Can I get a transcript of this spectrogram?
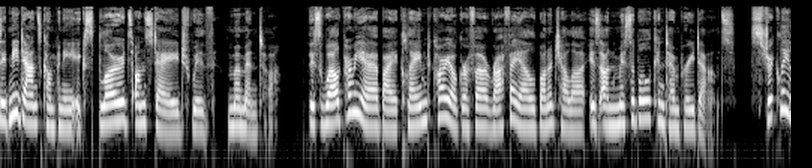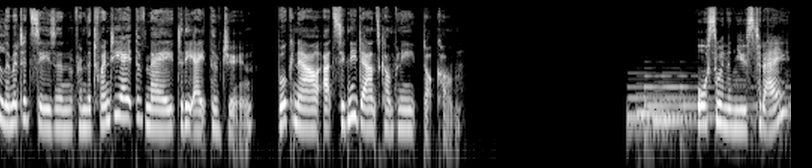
Sydney Dance Company explodes on stage with Momenta. This world premiere by acclaimed choreographer Rafael Bonachela is unmissable contemporary dance. Strictly limited season from the 28th of May to the 8th of June. Book now at sydneydancecompany.com. Also in the news today,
